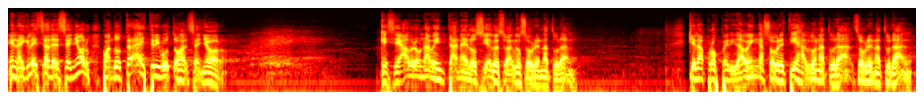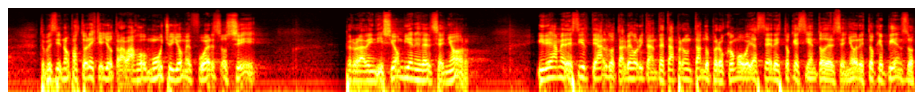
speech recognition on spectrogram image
en la iglesia del Señor cuando traes tributos al Señor. Que se abra una ventana de los cielos, eso es algo sobrenatural. Que la prosperidad venga sobre ti es algo natural, sobrenatural. Tú puedes decir, no, pastor, es que yo trabajo mucho y yo me esfuerzo, sí. Pero la bendición viene del Señor. Y déjame decirte algo, tal vez ahorita te estás preguntando, pero ¿cómo voy a hacer esto que siento del Señor, esto que pienso,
